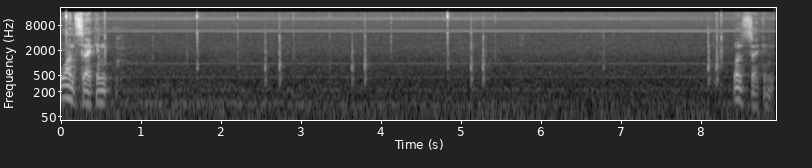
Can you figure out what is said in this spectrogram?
One second. One second.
